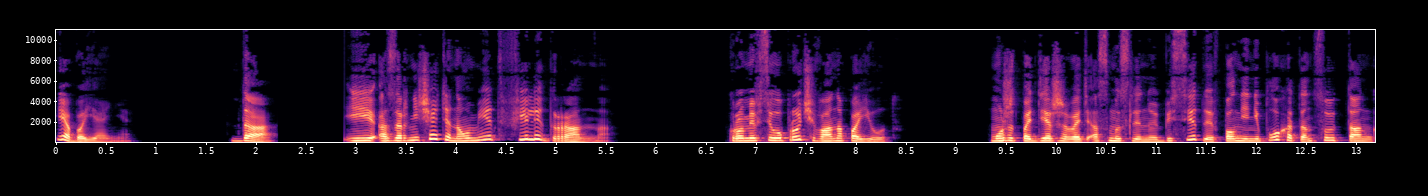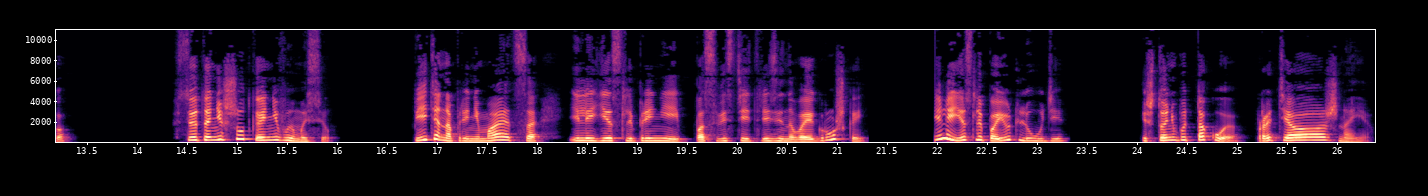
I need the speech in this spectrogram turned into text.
и обаяние. Да, и озорничать она умеет филигранно. Кроме всего прочего, она поет. Может поддерживать осмысленную беседу и вполне неплохо танцует танго. Все это не шутка и не вымысел. Петь она принимается или если при ней посвистеть резиновой игрушкой, или если поют люди. И что-нибудь такое протяжное.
